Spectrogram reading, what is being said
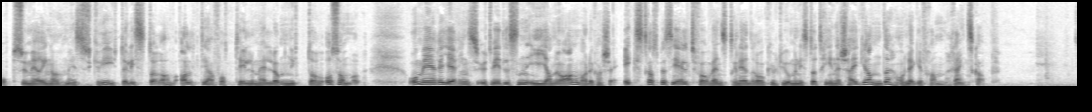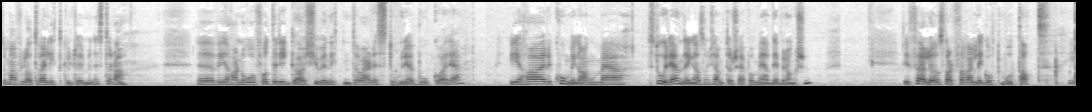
oppsummeringer med skrytelister av alt de har fått til mellom nyttår og sommer. Og med regjeringsutvidelsen i januar var det kanskje ekstra spesielt for Venstre-leder og kulturminister Trine Skei Grande å legge fram regnskap. Så må jeg få lov til å være litt kulturminister, da. Eh, vi har nå fått rigga 2019 til å være det store bokåret. Vi har kommet i gang med store endringer som kommer til å skje på mediebransjen. Vi føler oss i hvert fall veldig godt mottatt i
